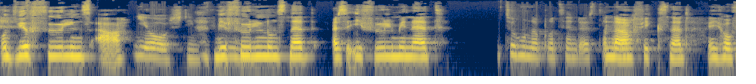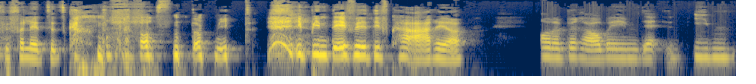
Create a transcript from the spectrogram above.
Und wir fühlen es auch. Ja, stimmt. Wir fühlen uns nicht, also ich fühle mich nicht, zu 100 Prozent Österreich. na fix nicht. Ich hoffe, ich verletze jetzt keinen draußen damit. Ich bin definitiv kein Aria. Oder beraube ihm, der, ihm,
